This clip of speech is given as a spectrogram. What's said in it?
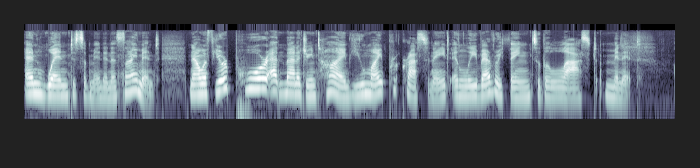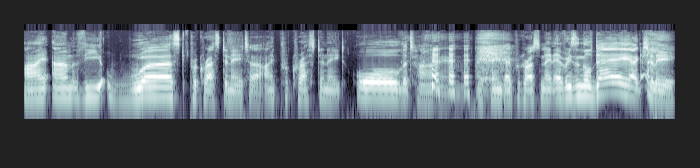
and when to submit an assignment. Now, if you're poor at managing time, you might procrastinate and leave everything to the last minute. I am the worst procrastinator. I procrastinate all the time. I think I procrastinate every single day, actually.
